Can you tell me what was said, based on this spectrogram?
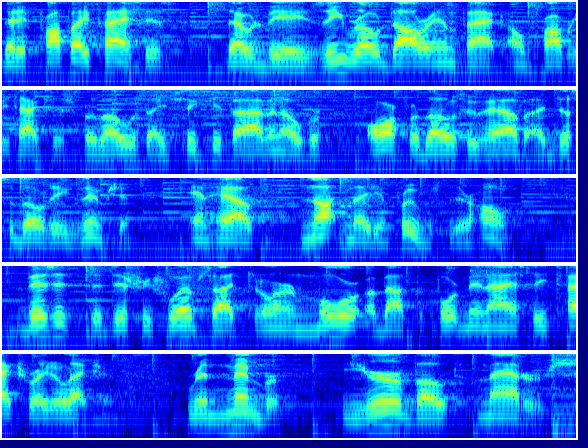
that if Prop A passes, there would be a zero dollar impact on property taxes for those age 65 and over or for those who have a disability exemption and have not made improvements to their home. Visit the district's website to learn more about the Fort Bend ISD tax rate election. Remember, your vote matters.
